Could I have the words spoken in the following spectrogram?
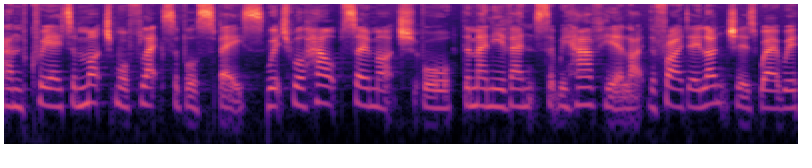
and create a much more flexible space, which will help so much for the many events that we have here, like the Friday lunches, where we're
